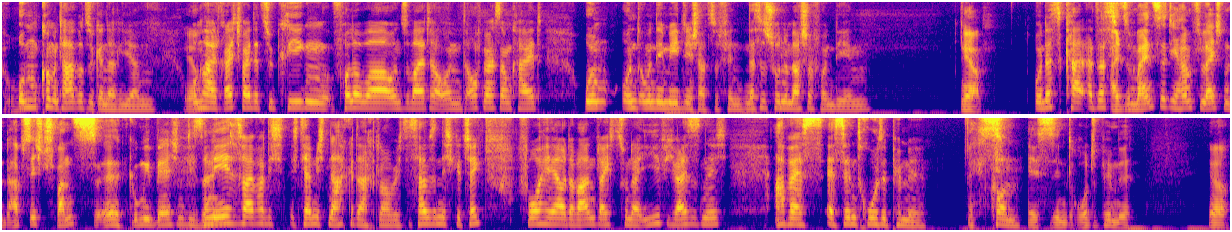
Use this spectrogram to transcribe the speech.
um Kommentare zu generieren. Ja. Um halt Reichweite zu kriegen, Follower und so weiter und Aufmerksamkeit um, und um in den Medien stattzufinden. Das ist schon eine Masche von denen. Ja. Und das kann, also das, Also meinst du, die haben vielleicht mit Absicht Schwanz-Gummibärchen designt? Nee, das war einfach nicht, die haben nicht nachgedacht, glaube ich. Das haben sie nicht gecheckt vorher oder waren vielleicht zu naiv, ich weiß es nicht. Aber es, es sind rote Pimmel. Es, Komm. Es sind rote Pimmel. Ja.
